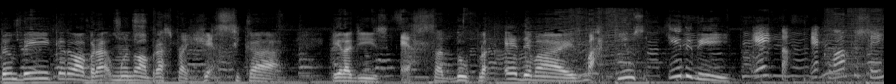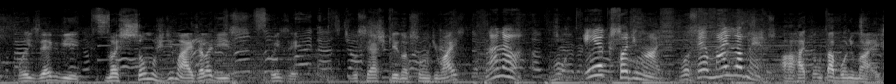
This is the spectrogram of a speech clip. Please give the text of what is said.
Também quero abra mandar um abraço pra Jéssica. Ela diz: Essa dupla é demais. Marquinhos e Bibi. Eita, é claro que sim. Pois é, Bibi. Nós somos demais, ela diz. Pois é. Você acha que nós somos demais? Não, não. Eu que sou demais. Você é mais ou menos. Ah, então tá bom demais.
